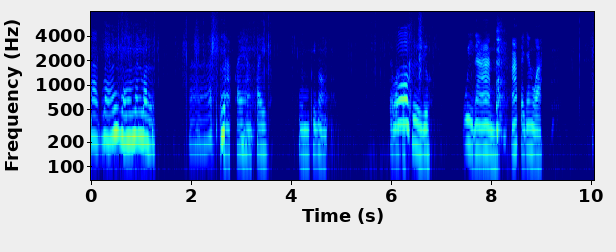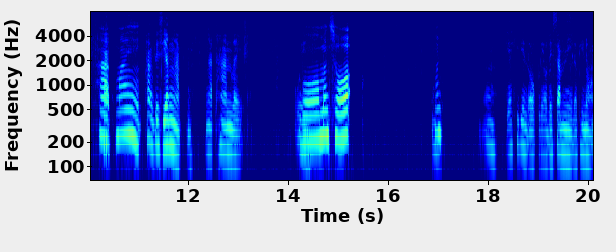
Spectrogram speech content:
หักไหมมันหุมมันมันปาดหากไฟหากไฟหุมพี่น้อง แต่ว่าก็คืออยู่ อุ้ยนานหักกันยังวะหักไหมพังแต่เสียงงัดงัดหานไว้อุ้ย บอมันเชาะอืมแกขี้ดินออกแล้วได้ซ้ำนี่แล้วพี่น้อง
